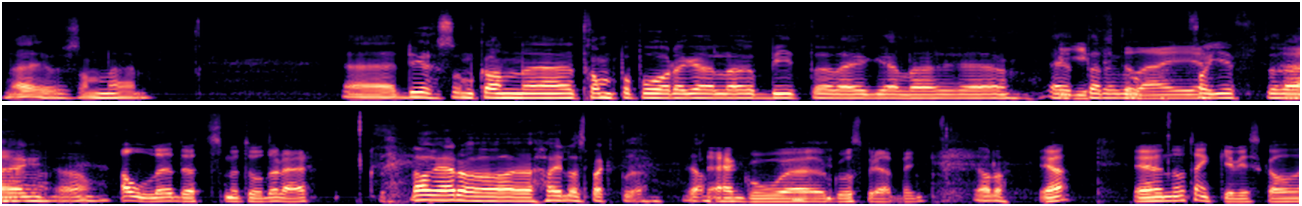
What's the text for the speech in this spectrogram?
det er jo sånn eh, eh, dyr som kan eh, trampe på deg eller bite deg eller eh, ete deg, opp, deg. Forgifte Ja. deg. Ja. Alle dødsmetoder der. Der er det hele spekteret. Ja. Det er god, eh, god spredning. ja da. Ja. Eh, nå tenker jeg vi skal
